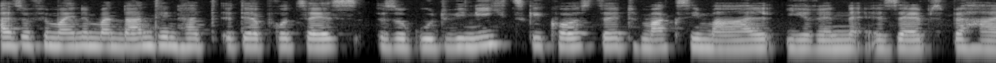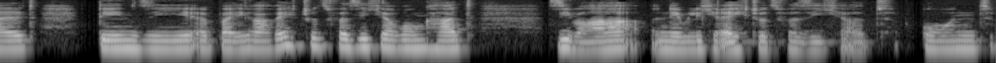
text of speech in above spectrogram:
Also für meine Mandantin hat der Prozess so gut wie nichts gekostet, maximal ihren Selbstbehalt, den sie bei ihrer Rechtsschutzversicherung hat. Sie war nämlich rechtsschutzversichert. Und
